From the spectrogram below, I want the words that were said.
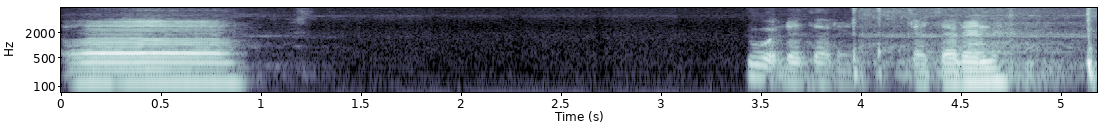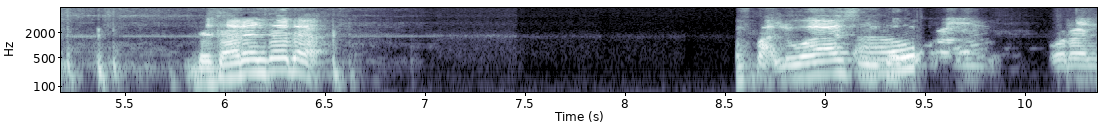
Uh, tu buat dataran. Dataran lah. Dataran tahu tak? Tempat luas Tahu. untuk orang, orang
